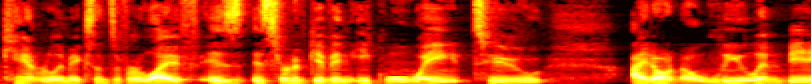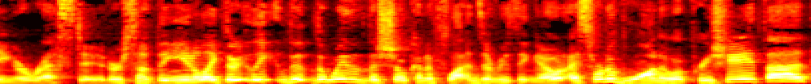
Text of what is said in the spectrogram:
can't really make sense of her life is, is sort of given equal weight to, I don't know, Leland being arrested or something. You know, like, like the, the, way that the show kind of flattens everything out, I sort of want to appreciate that.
